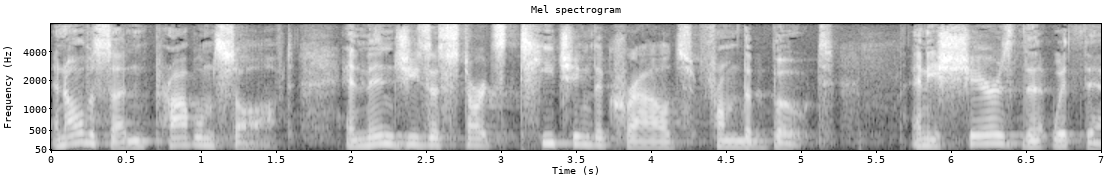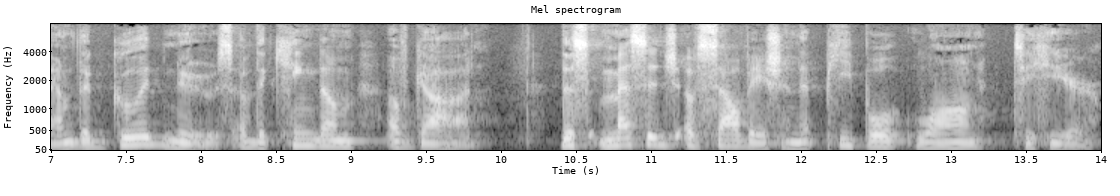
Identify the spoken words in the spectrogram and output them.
And all of a sudden, problem solved. And then Jesus starts teaching the crowds from the boat. And he shares the, with them the good news of the kingdom of God, this message of salvation that people long to hear.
